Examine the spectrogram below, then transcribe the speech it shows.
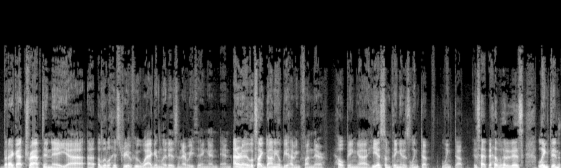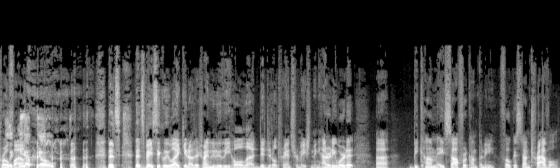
but I got trapped in a uh, a- little history of who Wagonlit is and everything, and, and I don't know. It looks like Donnie will be having fun there, helping. Uh, he has something in his linked up linked up. Is that what it is? LinkedIn Link profile me up, that's that's basically like you know they're trying to do the whole uh, digital transformation thing. How did he word it? Uh, become a software company focused on travel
